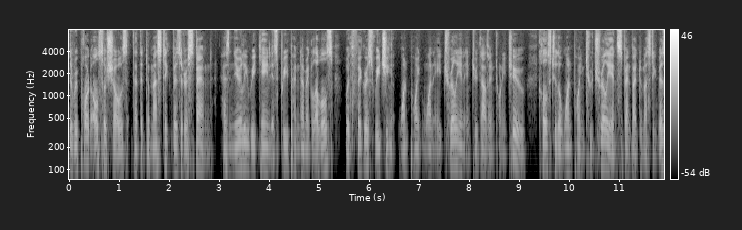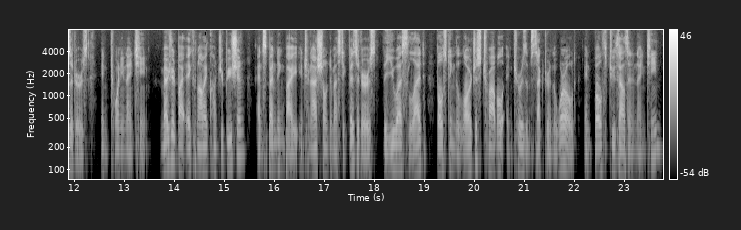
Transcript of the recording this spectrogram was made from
The report also shows that the domestic visitor spend has nearly regained its pre-pandemic levels with figures reaching 1.18 trillion in 2022, close to the 1.2 trillion spent by domestic visitors in 2019. Measured by economic contribution and spending by international domestic visitors, the US led, boasting the largest travel and tourism sector in the world in both 2019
